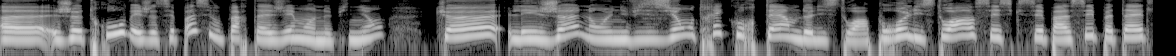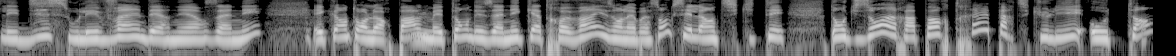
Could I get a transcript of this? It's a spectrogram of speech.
Euh, je trouve, et je ne sais pas si vous partagez mon opinion, que les jeunes ont une vision très court terme de l'histoire. Pour eux, l'histoire, c'est ce qui s'est passé peut-être les 10 ou les 20 dernières années. Et quand on leur parle, mettons, des années 80, ils ont l'impression que c'est l'Antiquité. Donc, ils ont un rapport très particulier au temps.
